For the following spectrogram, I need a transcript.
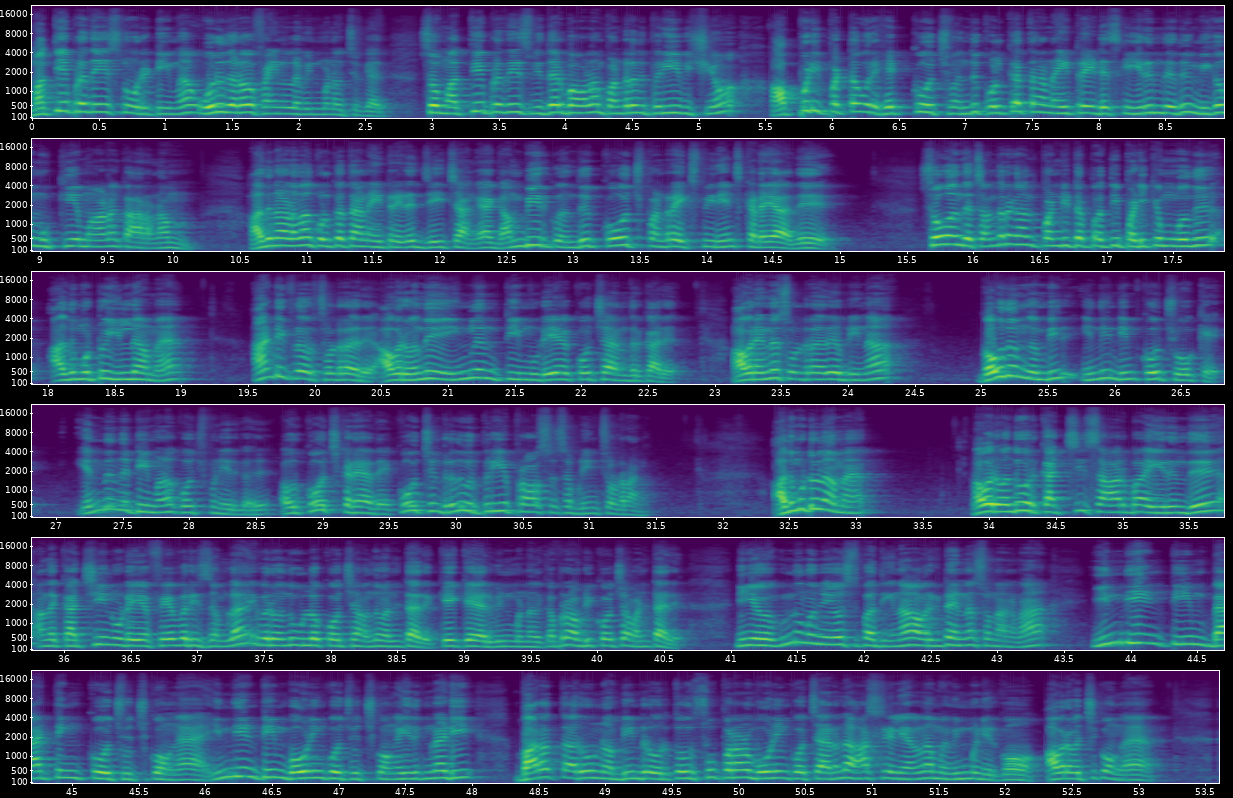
மத்திய பிரதேஷ்னு ஒரு டீமை ஒரு தடவை ஃபைனலில் வின் பண்ண வச்சிருக்காரு. ஸோ மத்திய பிரதேஷ் விதர்பாவெல்லாம் பண்ணுறது பெரிய விஷயம். அப்படிப்பட்ட ஒரு ஹெட் கோச் வந்து கொல்கத்தா நைட் ரைடர்ஸ்க்கு இருந்தது மிக முக்கியமான காரணம். அதனால தான் கொல்கத்தா நைட் ரைடர்ஸ் ஜெயிச்சாங்க. கம்பீருக்கு வந்து கோச் பண்ணுற எக்ஸ்பீரியன்ஸ் கிடையாது. ஸோ அந்த சந்திரகாந்த் பண்டிட்டை பற்றி படிக்கும்போது அது மட்டும் இல்லாமல் ஆண்டி ஃப்ளவர் சொல்கிறாரு அவர் வந்து இங்கிலாந்து டீமுடைய கோச்சாக இருந்திருக்காரு. அவர் என்ன சொல்கிறாரு அப்படின்னா Gautam Gambhir Indian team coach okay எந்தெந்த டீமெல்லாம் கோச் பண்ணியிருக்காரு? அவர் கோச் கிடையாது. கோச்சுன்றது ஒரு பெரிய ப்ராசஸ் அப்படின்னு சொல்கிறாங்க அது மட்டும் இல்லாமல் அவர் வந்து ஒரு கட்சி சார்பாக இருந்து அந்த கட்சியினுடைய ஃபேவரிசமில் இவர் வந்து உள்ள கோச்சாக வந்து வந்துட்டார். கேகேஆர் வின் பண்ணதுக்கப்புறம் அப்படி கோச்சாக வந்துட்டார். நீங்கள் இன்னும் கொஞ்சம் யோசித்து பார்த்தீங்கன்னா அவர்கிட்ட என்ன சொன்னாங்கன்னா இந்தியன் டீம் பேட்டிங் கோச் வச்சுக்கோங்க. இந்தியன் டீம் பவுலிங் கோச் வச்சுக்கோங்க. இதுக்கு முன்னாடி பரத் அருண் அப்படின்ற ஒருத்தர் சூப்பரான பவுலிங் கோச்சாக இருந்து ஆஸ்திரேலியாவில் நம்ம வின் பண்ணியிருக்கோம். அவரை வச்சுக்கோங்க.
